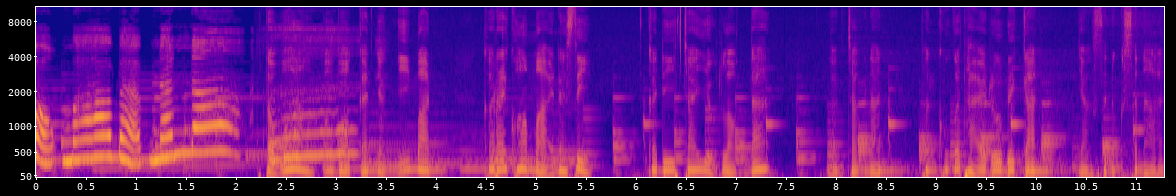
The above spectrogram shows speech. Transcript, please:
บอกมาแบบนั้นนะ แต่ว่ามาบอกกันอย่างนี้มันก็ไร้ความหมายนะสิ ก็ดีใจอยู่หรอกนะ หลังจากนั้นทั้งคู่ก็ถ่ายรูปด้วยกันอย่างสนุกสนาน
